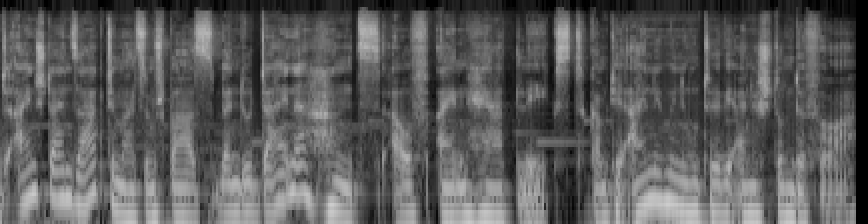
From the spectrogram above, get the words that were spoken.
Und Einstein sagte mal zum Spaß, wenn du deine Hand auf ein Herd legst, kommt dir eine Minute wie eine Stunde vor.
